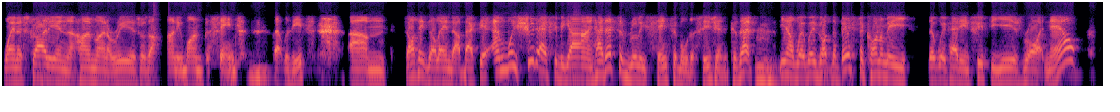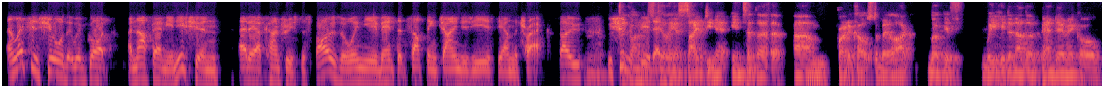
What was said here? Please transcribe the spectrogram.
when Australian home loan arrears was only 1%. That was it. Um, so I think they'll end up back there. And we should actually be going, hey, that's a really sensible decision because that, Mm. you know, where we've got the best economy that we've had in 50 years right now. And let's ensure that we've got enough ammunition at our country's disposal in the event that something changes years down the track. So we shouldn't kind fear that. instilling a safety net into the um, protocols to be like, look, if we hit another pandemic or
